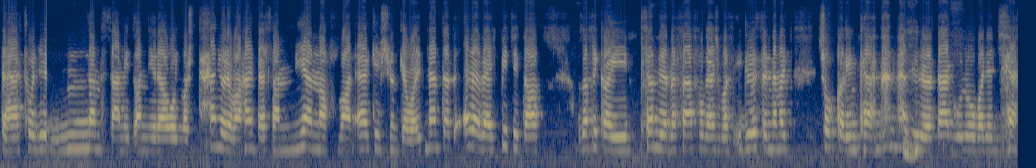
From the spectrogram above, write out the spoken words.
Tehát, hogy nem számít annyira, hogy most hány óra van, hány perc van, milyen nap van, elkésünk-e vagy nem. Tehát eleve egy picit a, az afrikai szemléletbe felfogásba az idő szerintem egy sokkal inkább belülről táguló, vagy egy ilyen,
